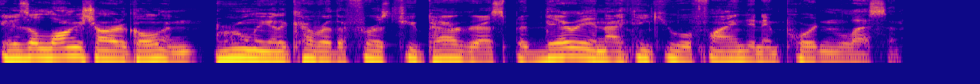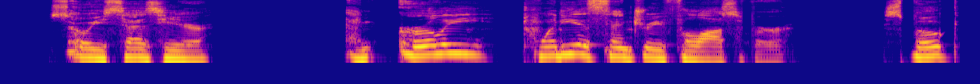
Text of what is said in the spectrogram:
It is a longish article, and we're only going to cover the first few paragraphs, but therein I think you will find an important lesson. So he says here an early 20th century philosopher spoke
